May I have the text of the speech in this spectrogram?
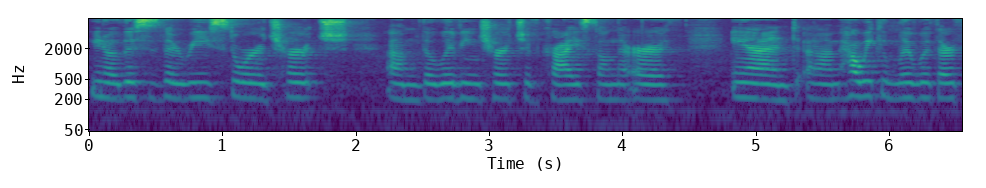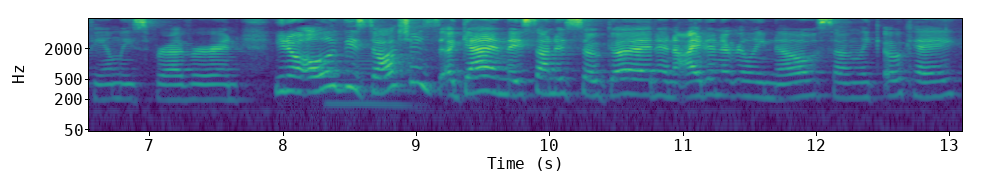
you know, this is the restored church, um, the living church of Christ on the earth and um, how we can live with our families forever. And, you know, all of these doctrines, again, they sounded so good, and I didn't really know. So I'm like, okay.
